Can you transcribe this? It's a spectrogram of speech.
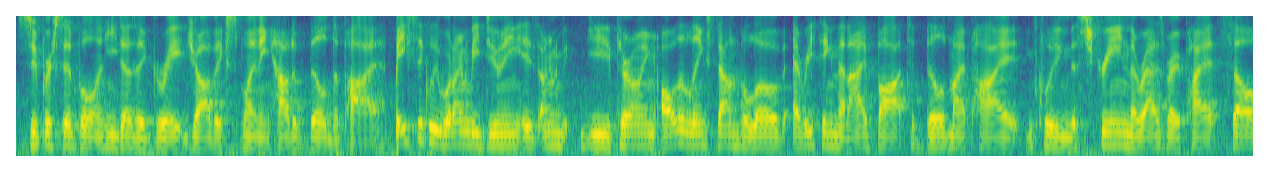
super simple and he does a great job explaining how to build the Pi. Basically what I'm to be doing is I'm to be throwing all the links down below of everything that I bought to build my Pi including the screen, the Raspberry Pi itself,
